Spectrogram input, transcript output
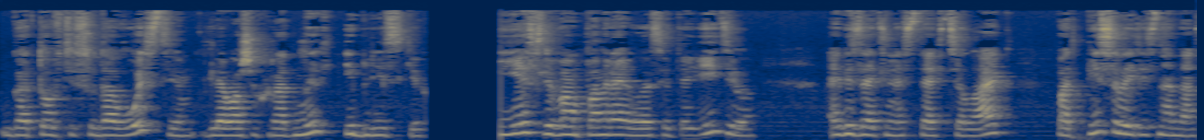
Готовьте с удовольствием для ваших родных и близких. Если вам понравилось это видео, обязательно ставьте лайк, подписывайтесь на нас,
